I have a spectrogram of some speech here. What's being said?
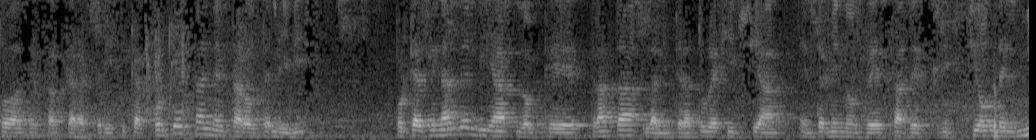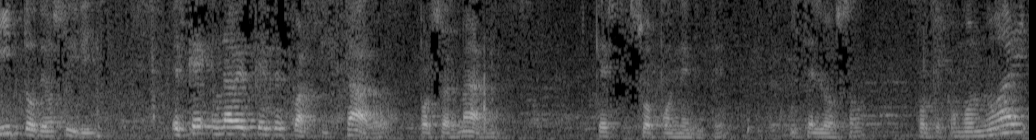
todas estas características. ¿Por qué está en el tarot el ibis? Porque al final del día lo que trata la literatura egipcia en términos de esta descripción del mito de Osiris es que una vez que es descuartizado por su hermano, que es su oponente y celoso, porque como no hay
